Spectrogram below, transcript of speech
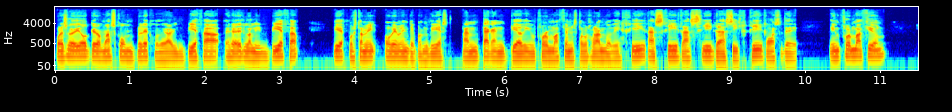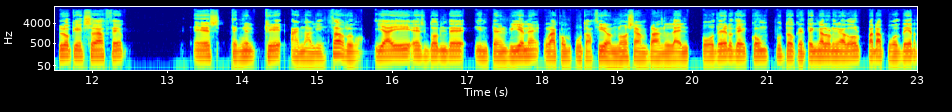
por eso digo que lo más complejo de la limpieza es la limpieza y después también, obviamente, cuando tienes tanta cantidad de información, estamos hablando de gigas, gigas, gigas y gigas de información, lo que se hace es tener que analizarlo. Y ahí es donde interviene la computación, ¿no? O sea, en plan, el poder de cómputo que tenga el ordenador para poder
